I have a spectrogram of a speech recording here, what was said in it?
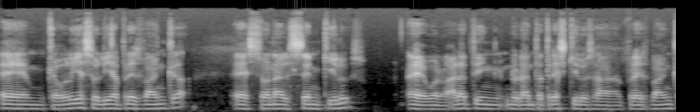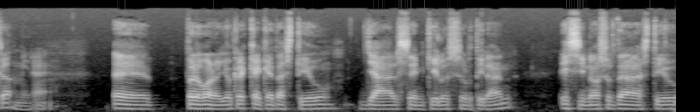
Eh, que vulgui assolir a pres banca eh, són els 100 quilos. Eh, bueno, ara tinc 93 quilos a pres banca, Mira, eh, però bueno, jo crec que aquest estiu ja els 100 quilos sortiran i si no surten a l'estiu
